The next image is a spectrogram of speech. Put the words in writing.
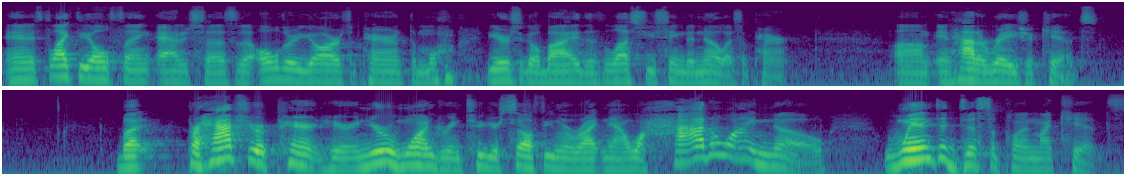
And it's like the old thing adage says the older you are as a parent, the more years go by, the less you seem to know as a parent um, in how to raise your kids. But perhaps you're a parent here and you're wondering to yourself, even right now, well, how do I know when to discipline my kids?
